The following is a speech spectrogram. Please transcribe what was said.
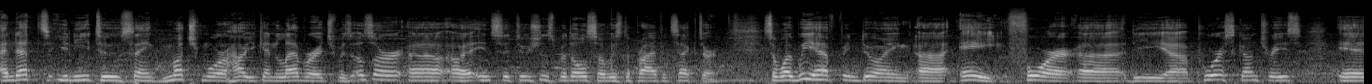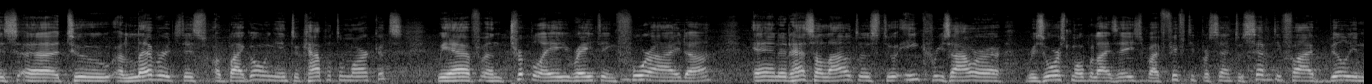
And that you need to think much more how you can leverage with other uh, uh, institutions, but also with the private sector. So what we have been doing, uh, A, for uh, the uh, poorest countries is to leverage this by going into capital markets. We have a AAA rating for IDA and it has allowed us to increase our resource mobilization by 50% to $75 billion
